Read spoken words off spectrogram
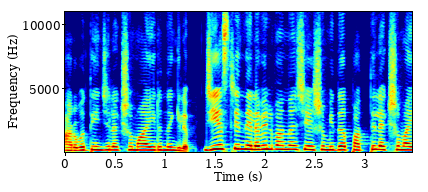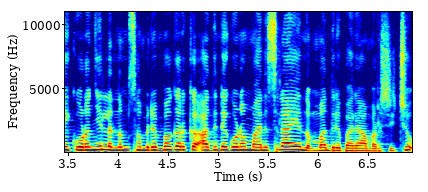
അറുപത്തിയഞ്ച് ലക്ഷമായിരുന്നെങ്കിലും ജി എസ് ടി നിലവിൽ വന്ന ശേഷം ഇത് പത്ത് ലക്ഷമായി കുറഞ്ഞില്ലെന്നും സംരംഭകർക്ക് അതിന്റെ ഗുണം മനസ്സിലായെന്നും മന്ത്രി പരാമർശിച്ചു.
